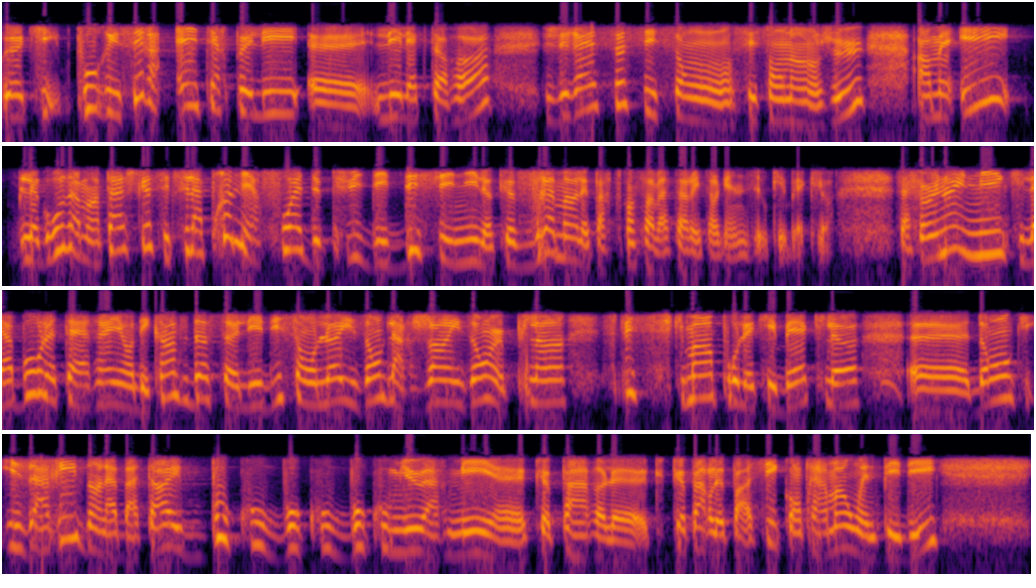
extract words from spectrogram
euh, qui, pour réussir à interpeller euh, l'électorat. Je dirais ça, c'est son, c'est son enjeu. Ah, mais, et le gros avantage que c'est que c'est la première fois depuis des décennies là, que vraiment le Parti conservateur est organisé au Québec. Là. Ça fait un an et demi qu'ils labourent le terrain, ils ont des candidats solides, ils sont là, ils ont de l'argent, ils ont un plan spécifiquement pour le Québec. Là. Euh, donc, ils arrivent dans la bataille beaucoup, beaucoup, beaucoup mieux armés euh, que par le que par le passé, contrairement au NPD,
